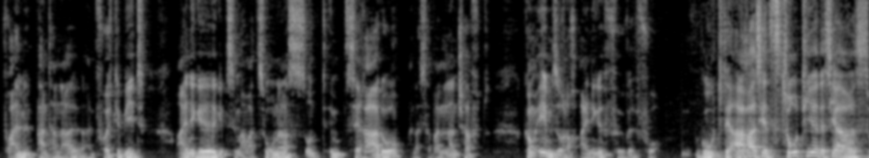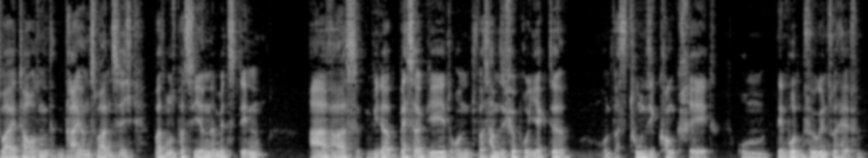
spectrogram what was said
vor allem im Pantanal, einem Feuchtgebiet. Einige gibt es im Amazonas und im Cerrado, einer Savannenlandschaft, kommen ebenso noch einige Vögel vor. Gut, der ARA ist jetzt Zootier des Jahres 2023. Was muss passieren, damit es den ARAs wieder besser geht und was haben Sie für Projekte und was tun Sie konkret? Um den bunten Vögeln zu helfen.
